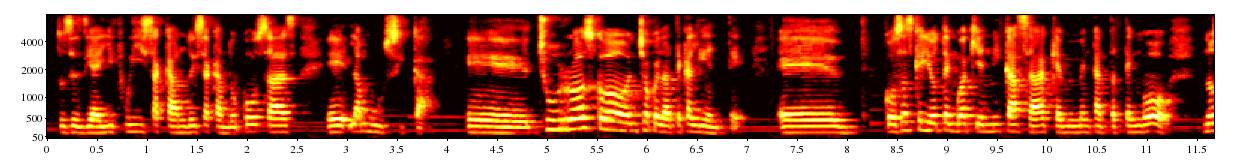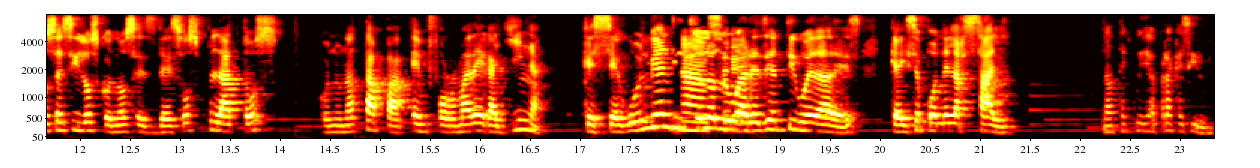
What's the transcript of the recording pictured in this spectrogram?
Entonces de ahí fui sacando y sacando cosas, eh, la música, eh, churros con chocolate caliente, eh, cosas que yo tengo aquí en mi casa que a mí me encanta. Tengo, no sé si los conoces, de esos platos con una tapa en forma de gallina, que según me han dicho ah, los lugares de antigüedades, que ahí se pone la sal no tengo idea para qué sirve,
